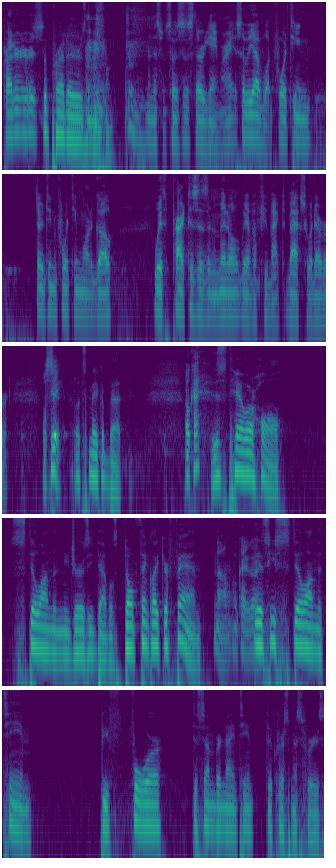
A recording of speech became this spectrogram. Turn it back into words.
Predators the predators in this one in this one. So this is his third game, right? So we have what 14, 13, 14 more to go, with practices in the middle. We have a few back to backs, whatever. We'll see. Here, let's make a bet Okay. is taylor hall still on the new jersey devils don't think like your fan No. Okay. Is he still on the team before december 19th the christmas freeze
